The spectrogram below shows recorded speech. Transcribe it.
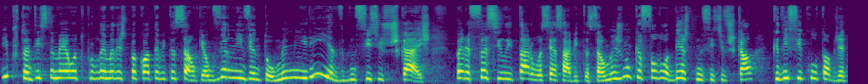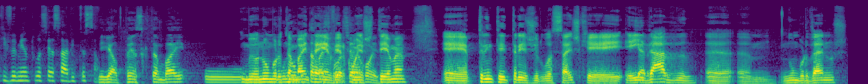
E, portanto, isso também é outro problema deste pacote de habitação, que é o governo inventou uma miríade de benefícios fiscais para facilitar o acesso à habitação, mas nunca falou deste benefício fiscal que dificulta objetivamente o acesso à habitação. Miguel, penso que também o. O meu número o também tem a ver com este com tema, é 33,6, que é a idade, uh, um, número de anos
